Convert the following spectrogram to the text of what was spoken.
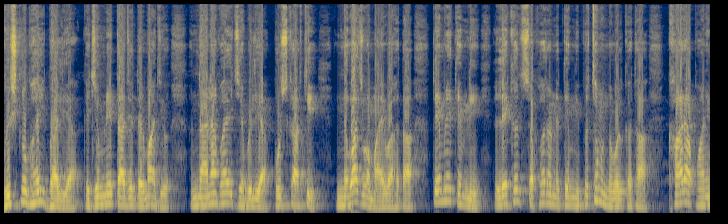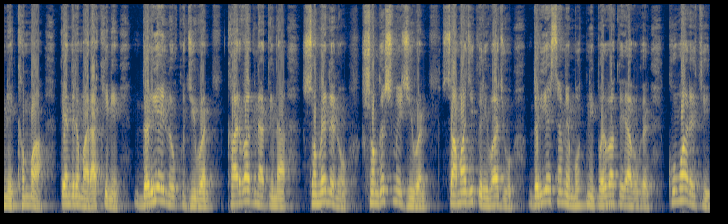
વિષ્ણુભાઈ ભાલિયા કે જેમને તાજેતરમાં જ નાનાભાઈ જેબલિયા પુરસ્કારથી નવાજવામાં આવ્યા હતા, તેમણે તેમની લેખન સફર અને તેમની પ્રથમ નવલકથા ખારા પાણીને ખમ્મા કેન્દ્રમાં રાખીને દરિયાઈ લોકજીવન, ખારવા જ્ઞાતિના સંવેદનો, સંઘર્ષમય જીવન, સામાજિક રિવાજો, દરિયા સામે મોતની પરવા કર્યા વગર કુમારેથી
